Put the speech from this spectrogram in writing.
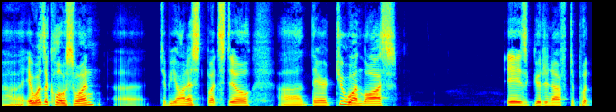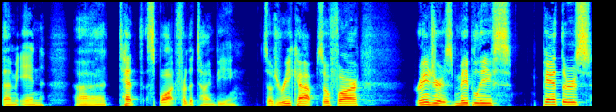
uh, it was a close one, uh, to be honest, but still, uh, their 2 1 loss is good enough to put them in 10th uh, spot for the time being. So, to recap so far Rangers, Maple Leafs, Panthers,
